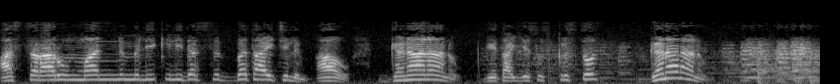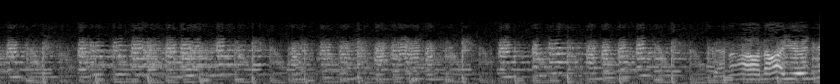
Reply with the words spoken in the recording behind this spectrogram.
አሰራሩን ማንም ሊቅ ሊደርስበት አይችልም። አዎ ገናና ነው። ጌታ ኢየሱስ ክርስቶስ ገናና ነው ገናና የእኛ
